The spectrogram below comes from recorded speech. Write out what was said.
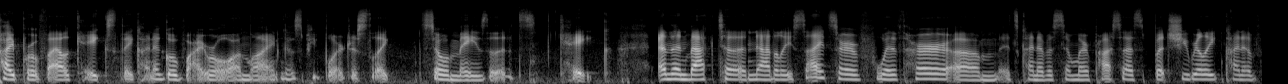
high profile cakes, they kind of go viral online because people are just like so amazed that it's cake. And then back to Natalie Sideserf with her, um, it's kind of a similar process, but she really kind of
